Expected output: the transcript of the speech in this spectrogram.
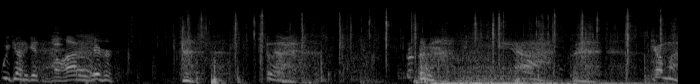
We gotta get the hell out of here. Come on.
